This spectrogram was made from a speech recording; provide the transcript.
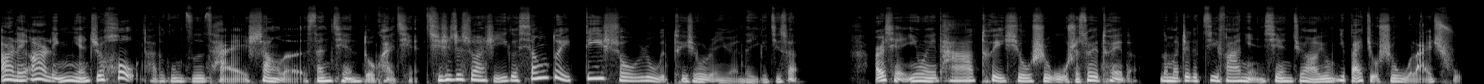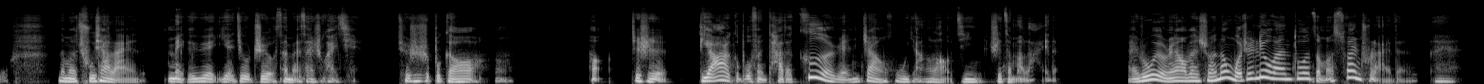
二零二零年之后，他的工资才上了三千多块钱。其实这算是一个相对低收入退休人员的一个计算，而且因为他退休是五十岁退的，那么这个计发年限就要用一百九十五来除，那么除下来每个月也就只有三百三十块钱，确实是不高啊。嗯，好，这是第二个部分，他的个人账户养老金是怎么来的？哎，如果有人要问说，那我这六万多怎么算出来的？哎，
